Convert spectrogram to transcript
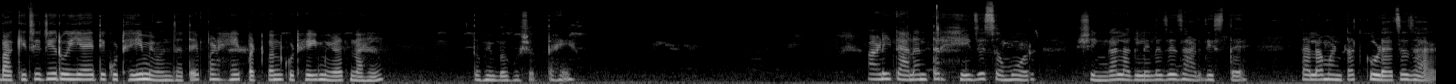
बाकीची जी रुई आहे ती कुठेही मिळून जाते पण हे पटकन कुठेही मिळत नाही. तुम्ही बघू शकता हे. आणि त्यानंतर हे जे समोर शेंगा लागलेलं जे झाड दिसतं आहे त्याला म्हणतात कुड्याचं झाड.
